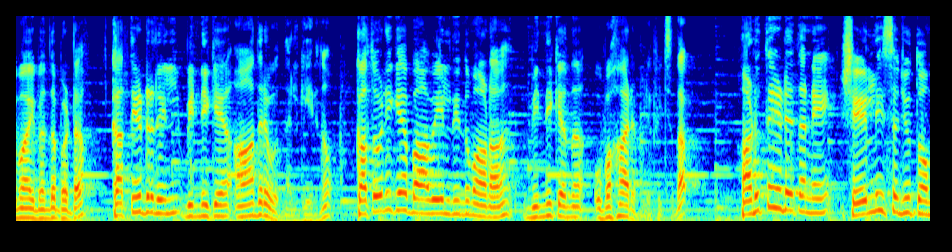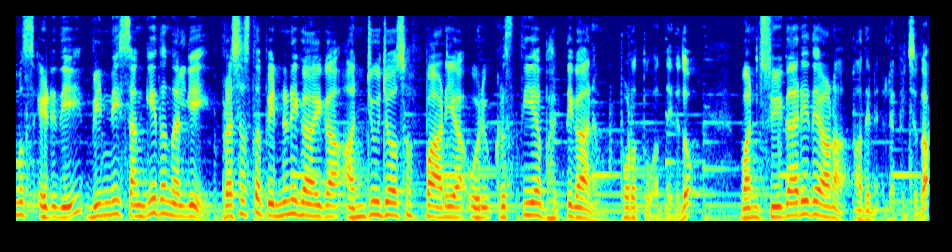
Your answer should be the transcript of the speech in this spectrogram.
ഇതുമായി ബന്ധപ്പെട്ട് കത്തീഡ്രലിൽ വിന്നിക്ക് ആദരവ് നൽകിയിരുന്നു. കത്തോലിക്ക ബാവയിൽ നിന്നുമാണ് വിന്നിക്കെന്ന് ഉപഹാരം ലഭിച്ചത്. അടുത്തയിടെ തന്നെ ഷേർലി സജു തോമസ് എഴുതി വിന്നി സംഗീതം നൽകി പ്രശസ്ത പിന്നണി ഗായിക അഞ്ജു ജോസഫ് പാടിയ ഒരു ക്രിസ്തീയ ഭക്തിഗാനം പുറത്തു വന്നിരുന്നു. വൻ സ്വീകാര്യതയാണ് അതിന് ലഭിച്ചത്.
